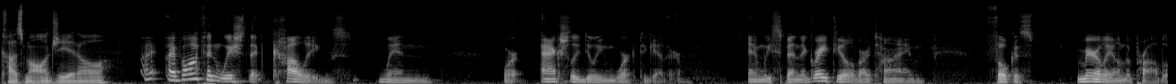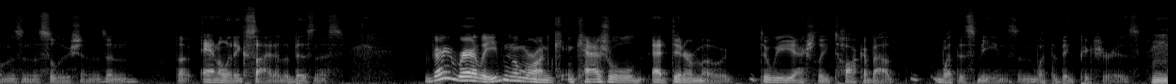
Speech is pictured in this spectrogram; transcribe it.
cosmology at all. I, I've often wished that colleagues, when we're actually doing work together, and we spend a great deal of our time focused merely on the problems and the solutions and the analytic side of the business. Very rarely, even when we're on casual at dinner mode, do we actually talk about what this means and what the big picture is. Hmm.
